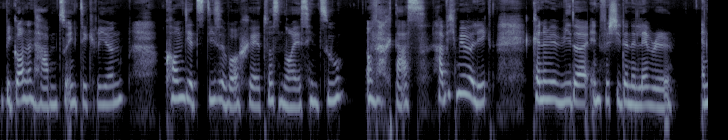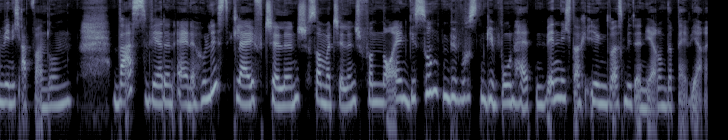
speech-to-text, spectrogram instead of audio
begonnen haben zu integrieren, kommt jetzt diese Woche etwas Neues hinzu. Und auch das habe ich mir überlegt, können wir wieder in verschiedene Level ein wenig abwandeln. Was wäre denn eine Holistic Life Challenge, Sommer Challenge von neuen, gesunden, bewussten Gewohnheiten, wenn nicht auch irgendwas mit Ernährung dabei wäre?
